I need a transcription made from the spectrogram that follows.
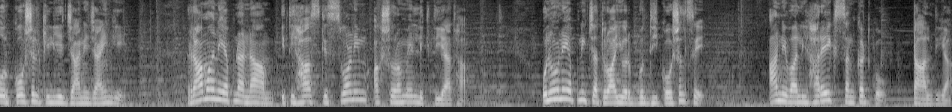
और कौशल के लिए जाने जाएँगे। रामा ने अपना नाम इतिहास के स्वर्णिम अक्षरों में लिख दिया था। उन्होंने अपनी चतुराई और बुद्धि कौशल से आने वाली हर एक संकट को टाल दिया।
